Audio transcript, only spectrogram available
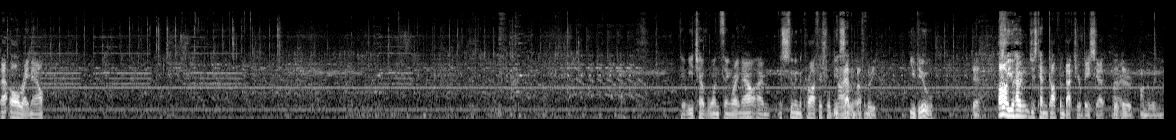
at all right now. Okay, we each have one thing right now. I'm assuming the crawfish will be No, a I have second about three. You do. Yeah, Oh, you haven't just hadn't got them back to your base yet. but Alright. they're on the way now.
